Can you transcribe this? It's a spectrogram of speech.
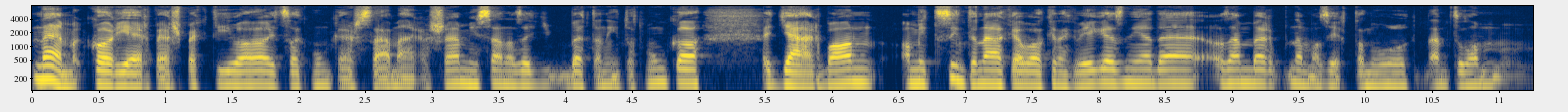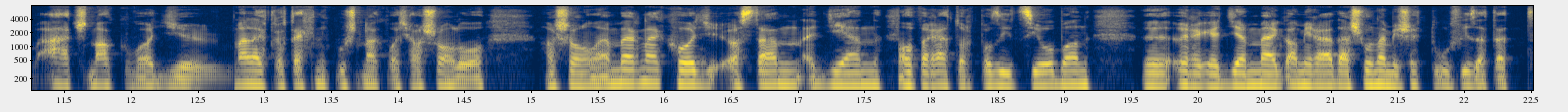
nem karrierperspektíva egy szakmunkás számára sem, hiszen az egy betanított munka egy gyárban, amit szintén el kell valakinek végeznie, de az ember nem azért tanul, nem tudom, ácsnak, vagy elektrotechnikusnak, vagy hasonló hasonló embernek, hogy aztán egy ilyen operátor pozícióban öregedjen meg, ami ráadásul nem is egy túlfizetett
